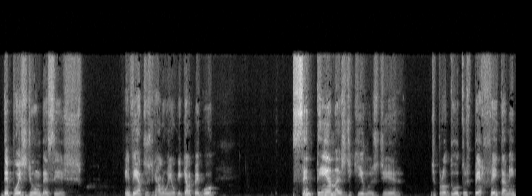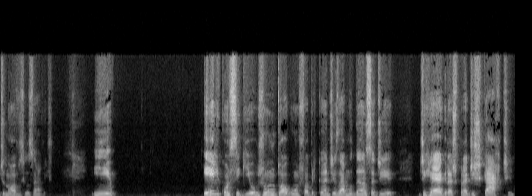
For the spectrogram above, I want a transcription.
depois de um desses eventos de Halloween, o que, que ela pegou? Centenas de quilos de, de produtos perfeitamente novos e usáveis. E ele conseguiu, junto a alguns fabricantes, a mudança de, de regras para descarte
